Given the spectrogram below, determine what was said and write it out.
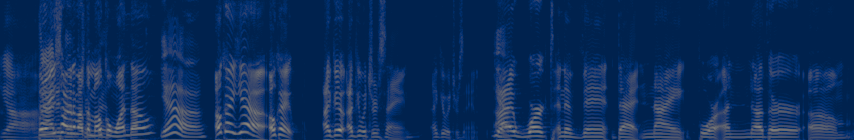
Yeah. But are you talking about the Jordan. Mocha one though? yeah. Okay, yeah. Okay. I get I get what you're saying. I get what you're saying. Yeah. I worked an event that night for another um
